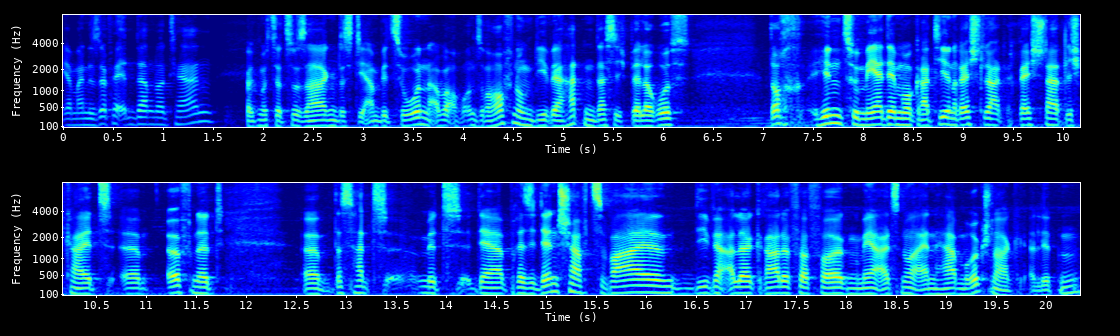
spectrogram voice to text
Ja, meine sehr verehrten Damen und Herren, ich muss dazu sagen, dass die Ambitionen, aber auch unsere Hoffnung, die wir hatten, dass sich Belarus doch hin zu mehr Demokratie und Rechtsstaatlichkeit äh, öffnet, äh, das hat mit der Präsidentschaftswahl, die wir alle gerade verfolgen, mehr als nur einen herben Rückschlag erlitten.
